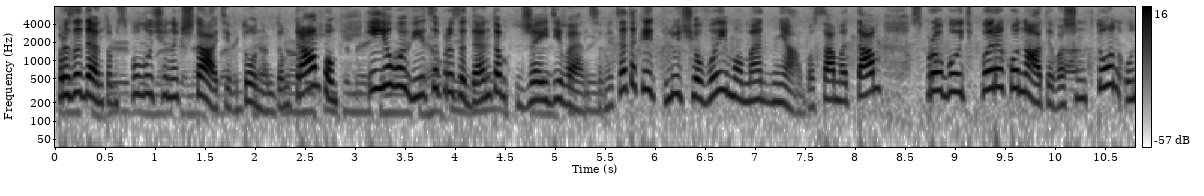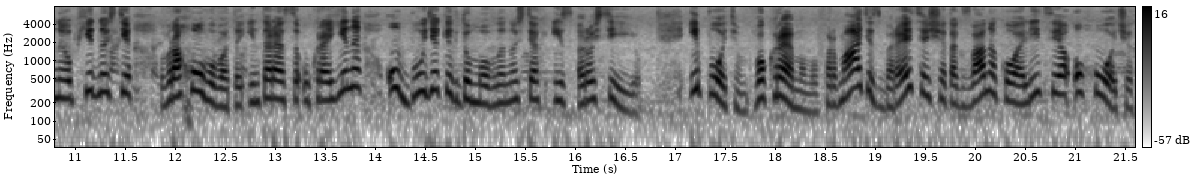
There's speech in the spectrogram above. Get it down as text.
президентом Сполучених Штатів Дональдом Трампом і його віце-президентом Джей Ді Венсом. І це такий ключовий момент дня, бо саме там спробують переконати Вашингтон у необхідності враховувати інтереси України у будь-яких домовленостях із Росією. І потім в окремому форматі збереться ще так звана коаліція охочих.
